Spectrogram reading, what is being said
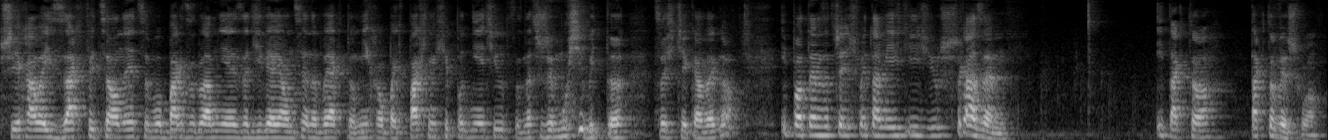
przyjechałeś zachwycony, co było bardzo dla mnie zadziwiające, no bo jak to Michał Bajpachnią się podniecił, to znaczy, że musi być to coś ciekawego. I potem zaczęliśmy tam jeździć już razem. I tak to, tak to wyszło.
